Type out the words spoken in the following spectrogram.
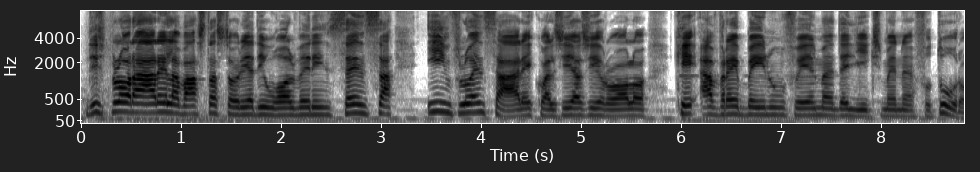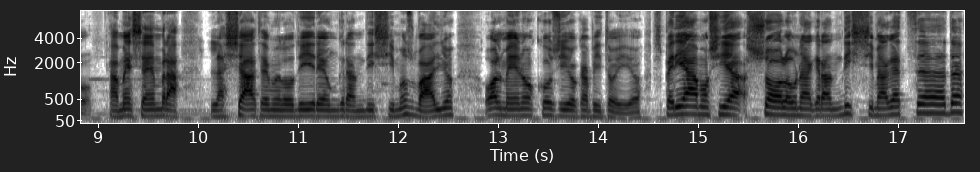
di esplorare la vasta storia di Wolverine senza influenzare qualsiasi ruolo che avrebbe in un film degli X-Men futuro. A me sembra, lasciatemelo dire, un grandissimo sbaglio, o almeno così ho capito io. Speriamo sia solo una grandissima gazzata,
